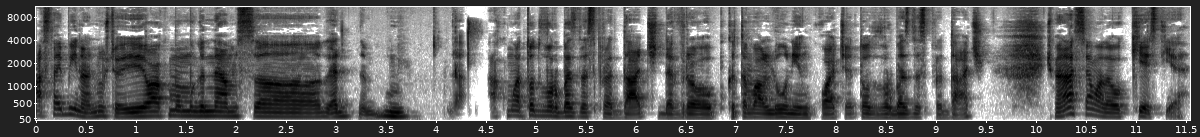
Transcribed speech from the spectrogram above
asta e bine, nu știu, eu acum mă gândeam să... Acum tot vorbesc despre daci, de vreo câteva luni încoace, tot vorbesc despre daci și mi-am dat seama de o chestie,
